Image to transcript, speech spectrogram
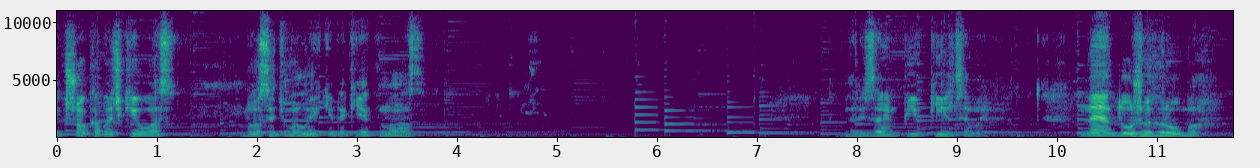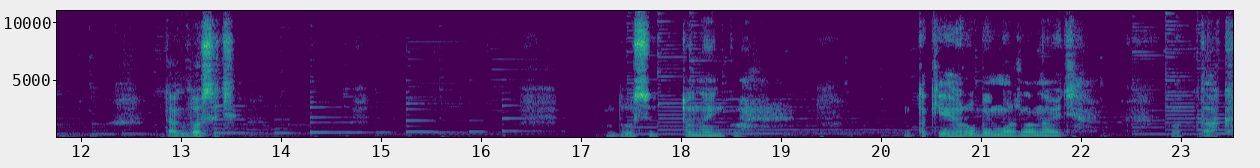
Якщо кабачки у вас досить великі, такі як в нас, нарізаємо півкільцями. Не дуже грубо. Так досить. Досить тоненько. Такий грубий можна навіть от.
